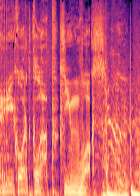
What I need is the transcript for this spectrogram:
Рекорд Клаб. Тим Вокс. Go!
